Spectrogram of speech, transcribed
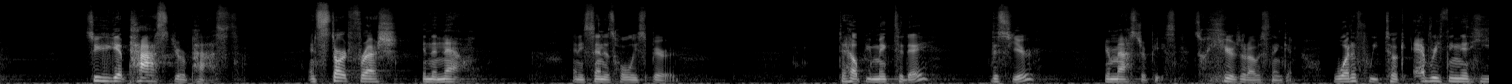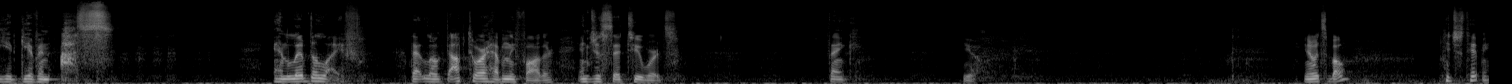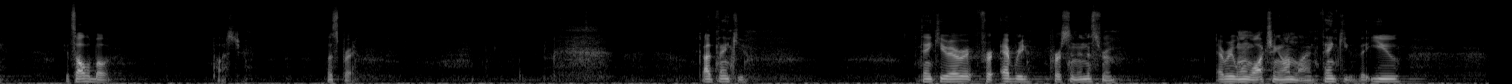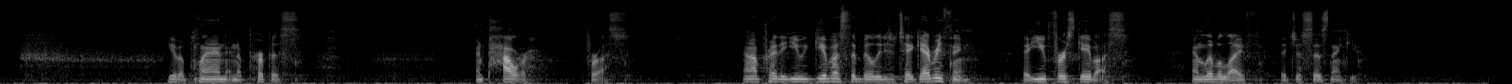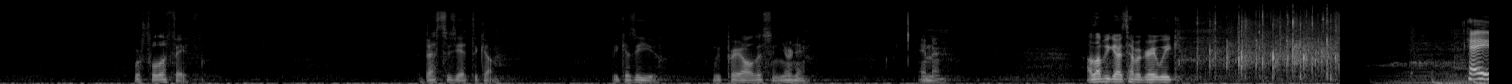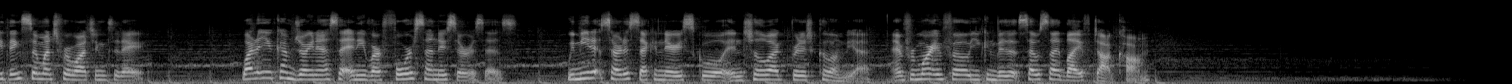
So you could get past your past and start fresh in the now. And he sent his Holy Spirit to help you make today, this year, your masterpiece. So here's what I was thinking. What if we took everything that he had given us and lived a life that looked up to our Heavenly Father and just said two words Thank you. You know what it's about? It just hit me. It's all about posture. Let's pray. God, thank you. Thank you for every person in this room, everyone watching online. Thank you that you, you have a plan and a purpose and power for us. And I pray that you would give us the ability to take everything that you first gave us and live a life that just says thank you. We're full of faith. The best is yet to come because of you. We pray all this in your name. Amen. I love you guys. Have a great week. Hey, thanks so much for watching today. Why don't you come join us at any of our four Sunday services? We meet at Sardis Secondary School in Chilliwack, British Columbia. And for more info, you can visit southsidelife.com.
